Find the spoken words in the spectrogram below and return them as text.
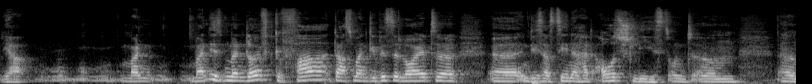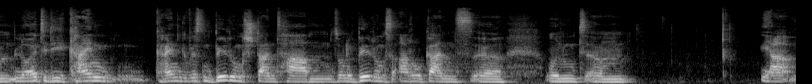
ja, man, man, ist, man läuft Gefahr, dass man gewisse Leute äh, in dieser Szene halt ausschließt. Und ähm, ähm, Leute, die keinen keinen gewissen Bildungsstand haben, so eine Bildungsarroganz. Äh, und ähm, ja,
